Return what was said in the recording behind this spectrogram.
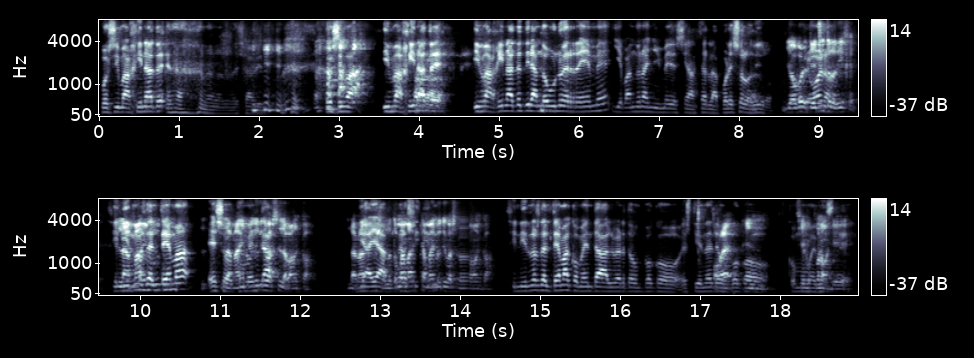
Pues imagínate. No, no, no, no. Pues ima- imagínate, Ahora, imagínate tirando 1RM llevando un año y medio sin hacerla, por eso lo digo. Yo, de hecho, bueno, te lo dije. sin La irnos más del tema, eso, La más comenta- va a ser la banca. La Ya, banca. ya, sea, lo toma más la a banca. Sin irnos del tema, comenta Alberto un poco, extiéndete Joder, un poco en- cómo sí, me bueno, que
